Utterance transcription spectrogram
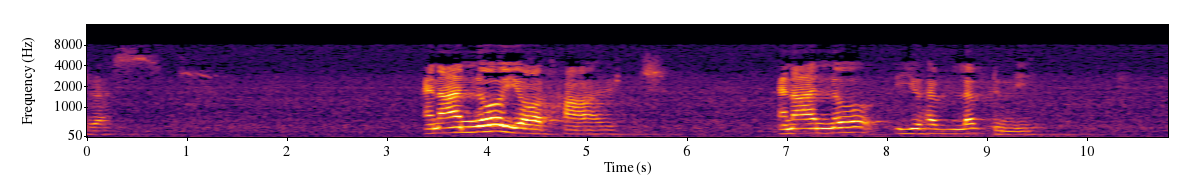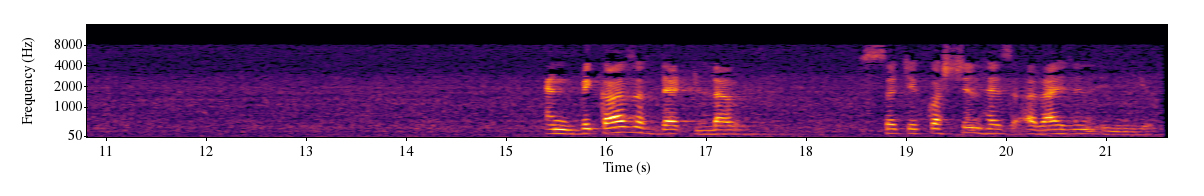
trust. And I know your heart and I know you have loved me. And because of that love, such a question has arisen in you.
